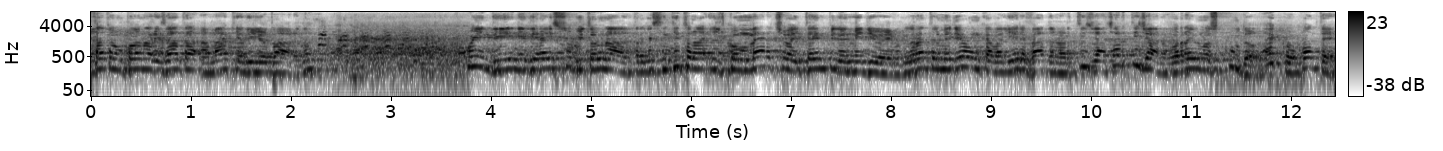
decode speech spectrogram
stata un po' una risata a macchia di leopardo. Quindi ne direi subito un'altra che si intitola Il commercio ai tempi del Medioevo. Durante il Medioevo un cavaliere va da un artigiano, c'è artigiano, vorrei uno scudo. Ecco, quant'è?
